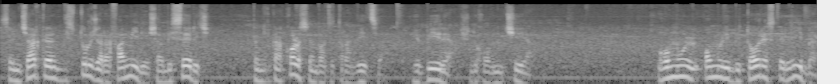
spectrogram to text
Se încearcă distrugerea familiei și a bisericii, pentru că acolo se învață tradiția, iubirea și duhovnicia. Omul, omul iubitor este liber,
